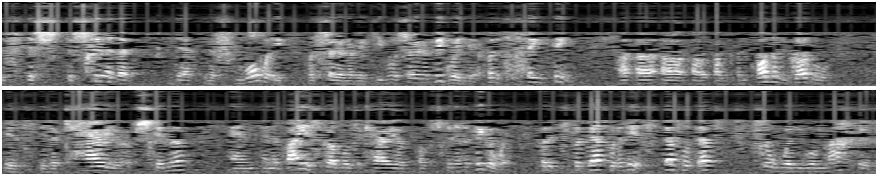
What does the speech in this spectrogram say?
the, the, the Shechina that, that in a small way was sharing a big was sharing a big way there, but it's the same thing. Uh, uh, uh, an Adam Gadol is, is a carrier of Shechina, and, and a bias carrier of, of Shechina in a bigger way. But it's, but that's what it is. That's what, that's, so when we're machir,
